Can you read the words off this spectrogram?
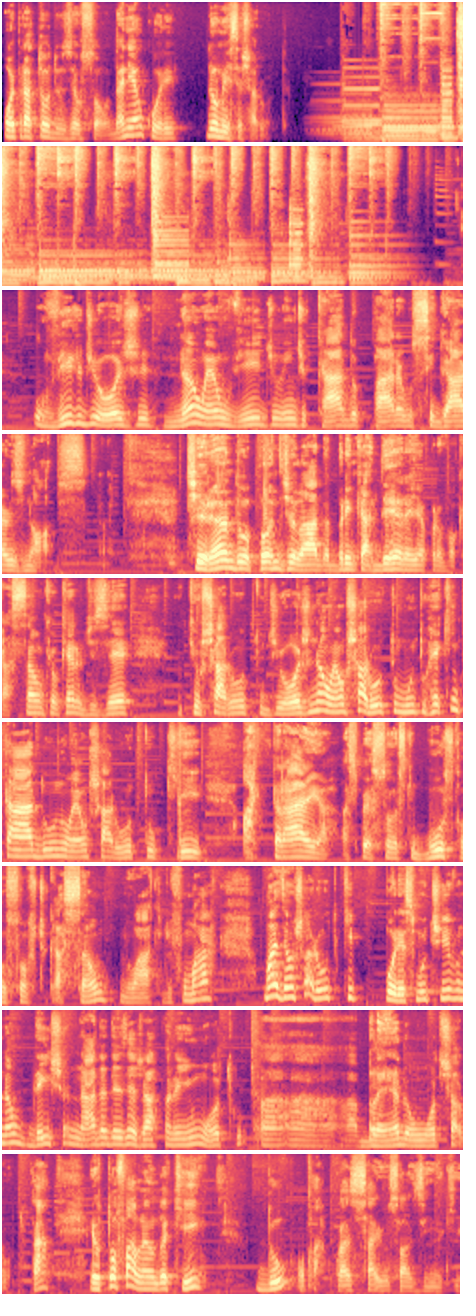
Oi para todos, eu sou Daniel Cury, do Mr. Charuto. O vídeo de hoje não é um vídeo indicado para os cigar snobs. Tirando o ponto de lado a brincadeira e a provocação, que eu quero dizer que o charuto de hoje não é um charuto muito requintado, não é um charuto que atraia as pessoas que buscam sofisticação no ato de fumar, mas é um charuto que, por esse motivo, não deixa nada a desejar para nenhum outro a, a blend ou um outro charuto, tá? Eu estou falando aqui do... Opa, quase saiu sozinho aqui.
